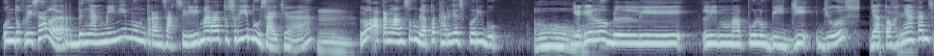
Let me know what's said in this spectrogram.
untuk reseller dengan minimum transaksi 500.000 saja, Hmm. lo akan langsung dapat harga 10.000 Oh. Jadi lo beli 50 biji jus, jatuhnya kan 10.000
